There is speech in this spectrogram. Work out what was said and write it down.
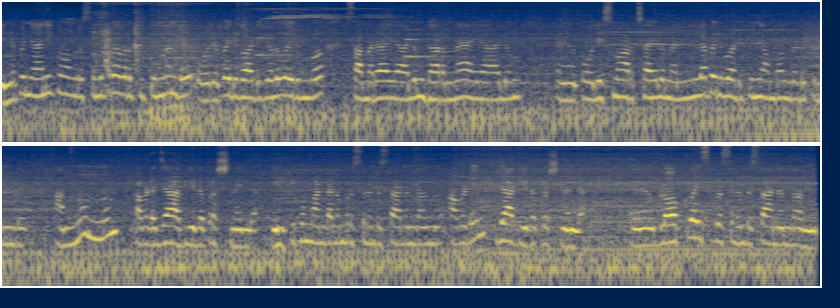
പിന്നെ ഇപ്പോൾ ഞാൻ ഈ കോൺഗ്രസ്സിൽ പ്രവർത്തിക്കുന്നുണ്ട്. ഓരോ പരിപാടികൾ വരുമ്പോൾ സമരമായാലും ധർണ ആയാലും പോലീസ് മാർച്ചായാലും എല്ലാ പരിപാടിക്കും ഞാൻ പങ്കെടുക്കുന്നുണ്ട്. അന്നൊന്നും അവിടെ ജാതിയുടെ പ്രശ്നമില്ല. എനിക്കിപ്പോൾ മണ്ഡലം പ്രസിഡന്റ് സ്ഥാനം തന്നു. അവിടെയും ജാതിയുടെ പ്രശ്നമില്ല. ബ്ലോക്ക് വൈസ് പ്രസിഡന്റ് സ്ഥാനം തന്നു.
